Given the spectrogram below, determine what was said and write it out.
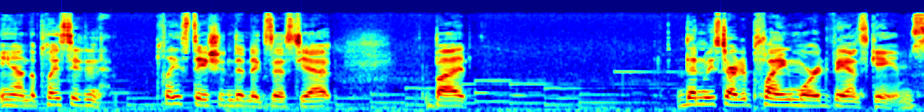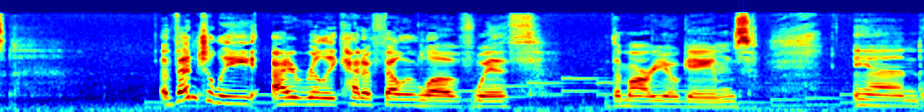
and the PlayStation PlayStation didn't exist yet, but then we started playing more advanced games. Eventually, I really kind of fell in love with the Mario games and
